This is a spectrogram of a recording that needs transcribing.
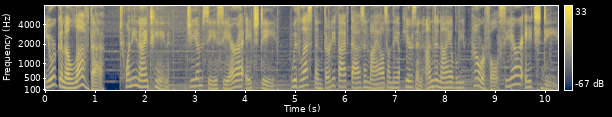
You're gonna love the 2019 GMC Sierra HD. With less than 35,000 miles on the, here's an undeniably powerful Sierra HD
